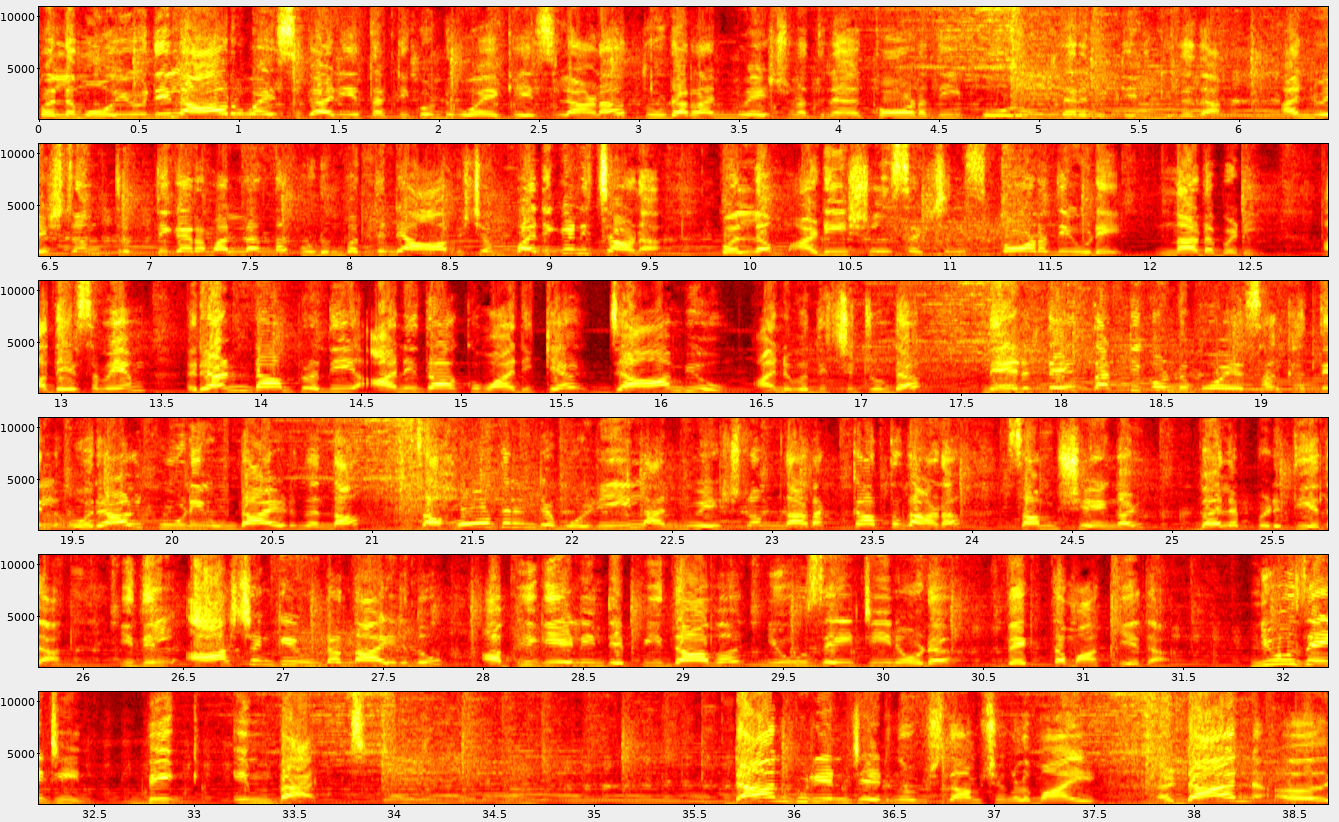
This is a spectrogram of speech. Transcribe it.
കൊല്ലം ഓയൂരിൽ ആറു വയസ്സുകാരിയെ തട്ടിക്കൊണ്ടുപോയ കേസിലാണ് തുടർ അന്വേഷണത്തിന് കോടതി ഇപ്പോൾ ഉത്തരവിട്ടിരിക്കുന്നത്. അന്വേഷണം തൃപ്തികരമല്ലെന്ന കുടുംബത്തിന്റെ ആവശ്യം പരിഗണിച്ചാണ് കൊല്ലം അഡീഷണൽ സെഷൻസ് കോടതിയുടെ നടപടി. അതേസമയം രണ്ടാം പ്രതി അനിതാ കുമാരിക്ക് ജാമ്യവും അനുവദിച്ചിട്ടുണ്ട്. നേരത്തെ തട്ടിക്കൊണ്ടുപോയ സംഘത്തിൽ ഒരാൾ കൂടി ഉണ്ടായിരുന്നെന്ന സഹോദരന്റെ മൊഴിയിൽ അന്വേഷണം നടക്കാത്തതാണ് സംശയങ്ങൾ ബലപ്പെടുത്തിയത്. ഇതിൽ ആശങ്കയുണ്ടെന്നായിരുന്നു അഭിഗേലിന്റെ പിതാവ് ന്യൂസ് എയ്റ്റീനോട് വ്യക്തമാക്കിയത്. News eighteen big impact. Dan Kurian ചേരുന്നു വിശദാംശങ്ങളുമായി. ഡാൻ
